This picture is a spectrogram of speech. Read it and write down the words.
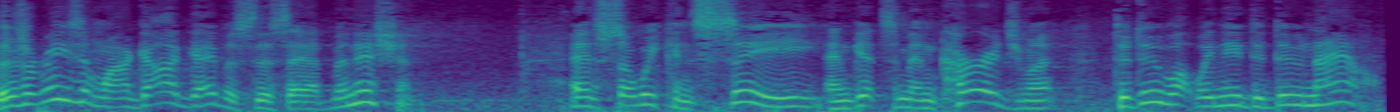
there's a reason why God gave us this admonition. And so we can see and get some encouragement to do what we need to do now.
